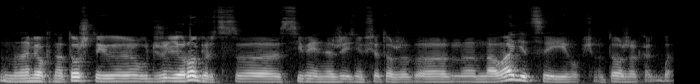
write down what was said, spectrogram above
э, намек на то, что у Джули Робертс э, с семейной жизнью все тоже наладится, и, в общем, тоже как бы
